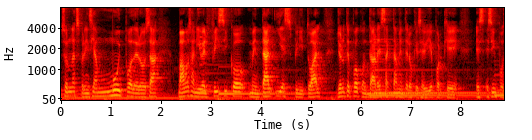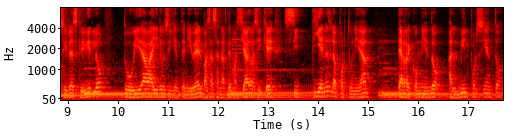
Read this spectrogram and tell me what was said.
son una experiencia muy poderosa. Vamos a nivel físico, mental y espiritual. Yo no te puedo contar exactamente lo que se vive porque es, es imposible describirlo. Tu vida va a ir a un siguiente nivel, vas a sanar demasiado. Así que si tienes la oportunidad, te recomiendo al mil por ciento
